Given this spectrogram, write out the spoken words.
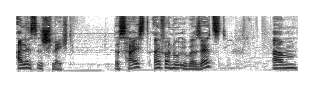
alles ist schlecht. Das heißt, einfach nur übersetzt, ähm,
